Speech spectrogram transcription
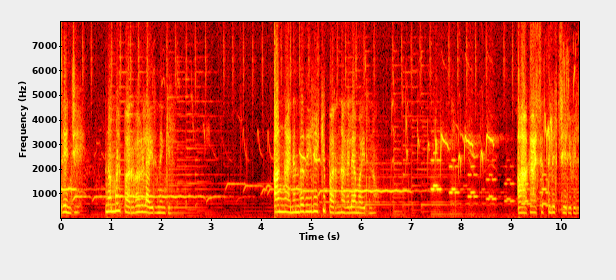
രഞ്ജി നമ്മൾ പറവകളായിരുന്നെങ്കിൽ അങ്ങ് അനന്തതയിലേക്ക് പറന്നകലാമായിരുന്നു. ആകാശത്തിലെ ചെരുവിൽ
